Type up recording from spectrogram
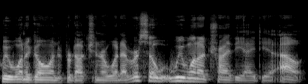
we want to go into production or whatever whatever, so we want to try the idea out.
